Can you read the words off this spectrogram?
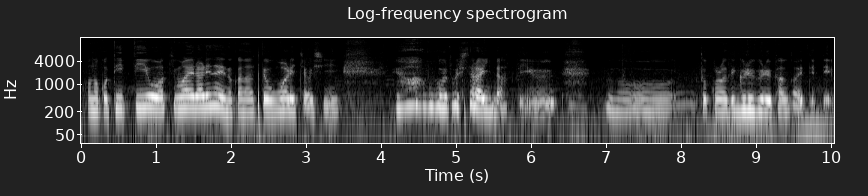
この子 TPO は決まえられないのかなって思われちゃうしいやもうどうしたらいいんだっていうそのところでぐるぐる考えてて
